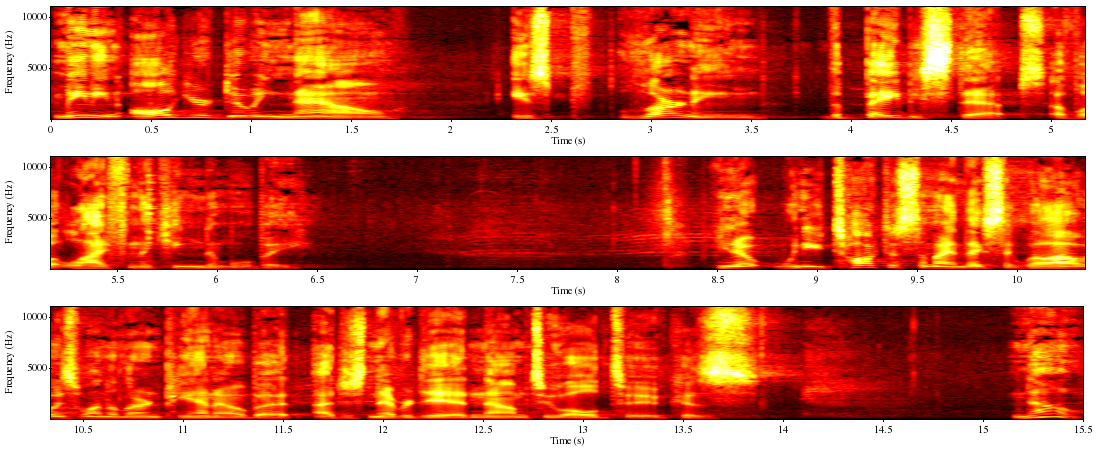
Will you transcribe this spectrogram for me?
Meaning, all you're doing now is learning the baby steps of what life in the kingdom will be. You know, when you talk to somebody and they say, Well, I always wanted to learn piano, but I just never did. Now I'm too old to, because no.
